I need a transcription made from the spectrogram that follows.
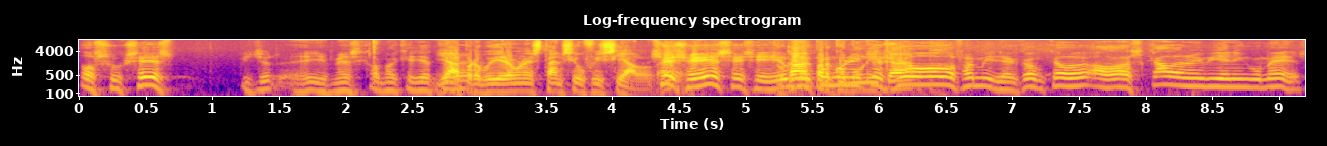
el succés, i més com a criatura... Ja, però vull dir, era una instància oficial. Sí, eh? sí, sí, sí. Trucaven una comunicació comunicar... a la família, com que a l'escala no hi havia ningú més,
